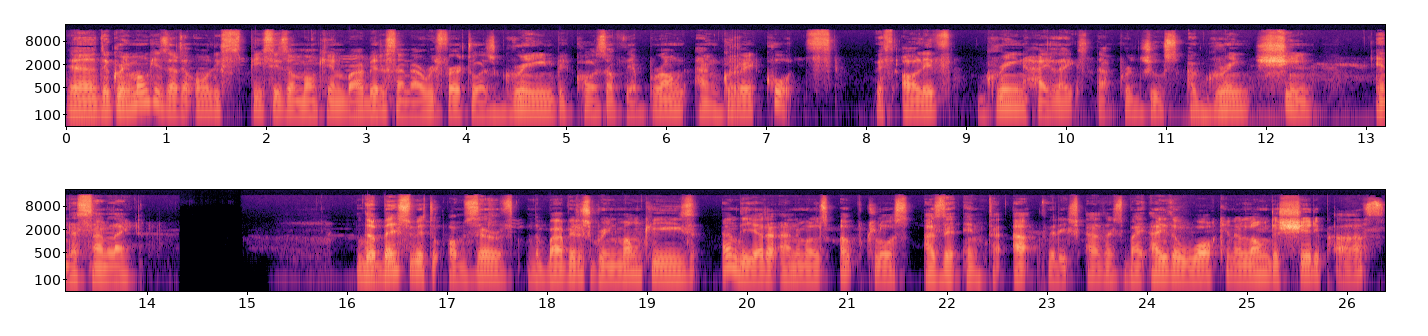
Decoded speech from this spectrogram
Uh, the green monkeys are the only species of monkey in Barbados and are referred to as green because of their brown and gray coats with olive green highlights that produce a green sheen in the sunlight. The best way to observe the Barbados green monkeys and the other animals up close as they interact with each other by either walking along the shady paths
